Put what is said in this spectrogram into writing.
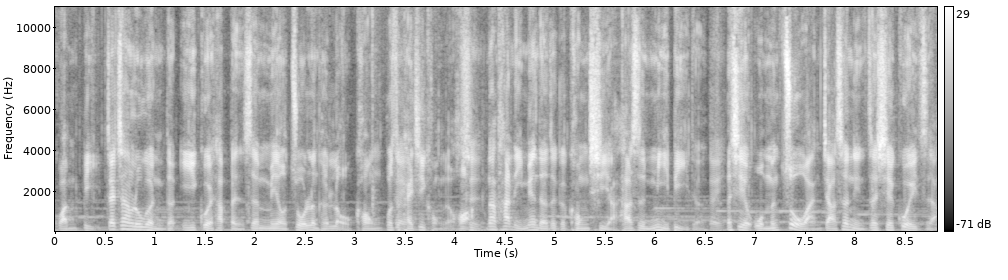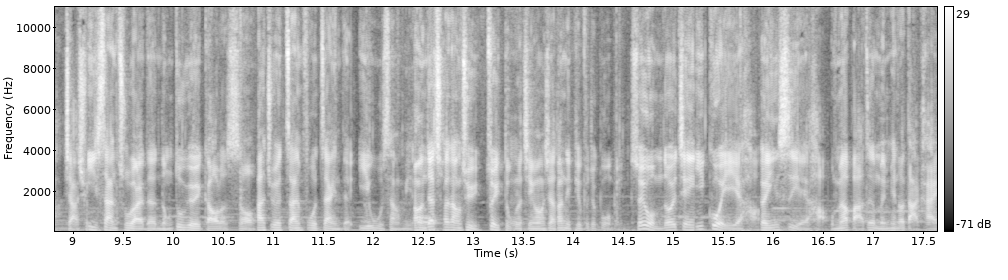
关闭。再加上如果你的衣柜它本身没有做任何镂空或者排气孔的话，那它里面的这个空气啊，它是密闭的。对，而且我们做完，假设你这些柜子啊，甲醛逸散出来的浓度越高的时候，它就会粘附在你的衣物上面，然后你再穿上去，最毒的情况下，当你皮肤就过敏。所以我们都会建议衣柜也好，更衣室也好，我们要把这个门片都打开。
